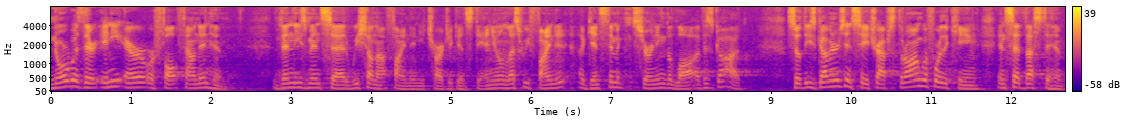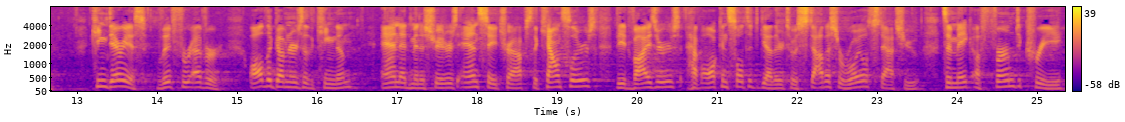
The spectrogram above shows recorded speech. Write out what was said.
nor was there any error or fault found in him. Then these men said, We shall not find any charge against Daniel unless we find it against him concerning the law of his God. So these governors and satraps thronged before the king and said thus to him King Darius, live forever. All the governors of the kingdom and administrators and satraps, the counselors, the advisors have all consulted together to establish a royal statute to make a firm decree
